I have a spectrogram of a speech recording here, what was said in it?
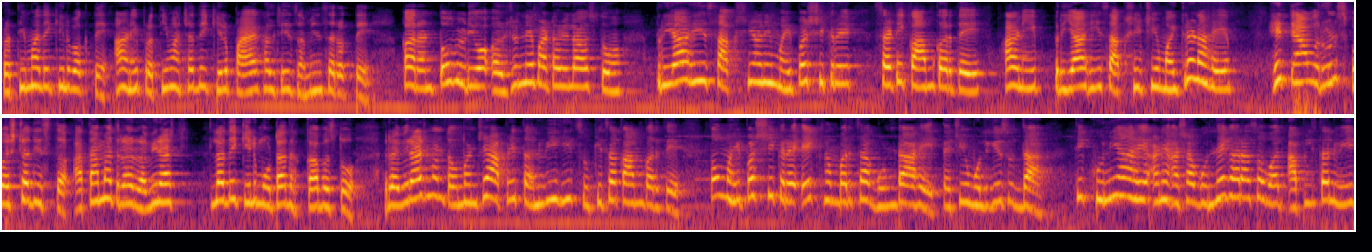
प्रतिमा देखील बघते आणि प्रतिमाच्या देखील पायाखालची जमीन सरकते. कारण तो व्हिडिओ अर्जुनने पाठवलेला असतो. प्रिया ही साक्षी आणि मैपत शिकरेसाठी काम करते आणि प्रिया ही साक्षीची मैत्रीण आहे. हे त्यावरून स्पष्ट दिसतं. आता मात्र रविराजला देखील मोठा धक्का बसतो. रविराज म्हणतो म्हणजे आपली तन्वी ही चुकीचं काम करते. तो महिपत शिकरे एक नंबरचा गुंड आहे. त्याची मुलगीसुद्धा ती खुनी आहे आणि अशा गुन्हेगारासोबत आपली तन्वी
